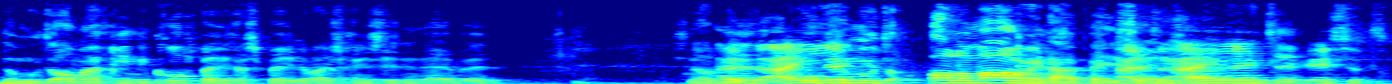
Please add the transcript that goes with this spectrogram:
Dan moeten al mijn vrienden crossplay gaan spelen waar ze geen zin in hebben. Snap je? Uiteindelijk- of ze moeten allemaal weer naar PC gaan, Uiteindelijk je. is het,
